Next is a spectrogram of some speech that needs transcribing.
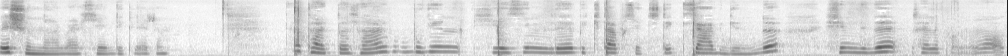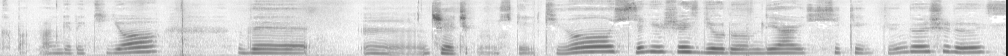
Ve şunlar var sevdiklerim. Evet arkadaşlar bugün sizinle bir kitap seçtik. Güzel bir gündü. Şimdi de telefonumu kapatmam gerekiyor. Ve hmm, dışarı çıkmamız gerekiyor. Size görüşürüz diyorum. Diğer iki gün görüşürüz.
